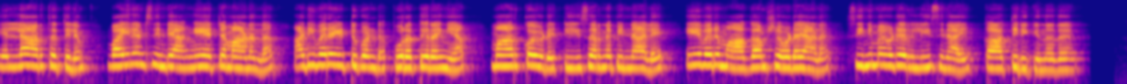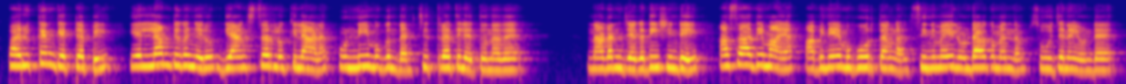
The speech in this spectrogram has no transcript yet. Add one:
എല്ലാ അർത്ഥത്തിലും വയലൻസിന്റെ അങ്ങേയറ്റമാണെന്ന് അടിവരയിട്ടുകൊണ്ട് പുറത്തിറങ്ങിയ മാർക്കോയുടെ ടീസറിന് പിന്നാലെ ഏവരും ആകാംക്ഷയോടെയാണ് സിനിമയുടെ റിലീസിനായി കാത്തിരിക്കുന്നത്. പരുക്കൻ ഗെറ്റപ്പിൽ എല്ലാം തികഞ്ഞൊരു ഗ്യാങ്സ്റ്റർ ലുക്കിലാണ് ഉണ്ണി മുകുന്ദൻ ചിത്രത്തിലെത്തുന്നത്. നടൻ ജഗദീഷിന്റെയും അസാധ്യമായ അഭിനയ മുഹൂർത്തങ്ങൾ സിനിമയിലുണ്ടാകുമെന്നും സൂചനയുണ്ട്.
